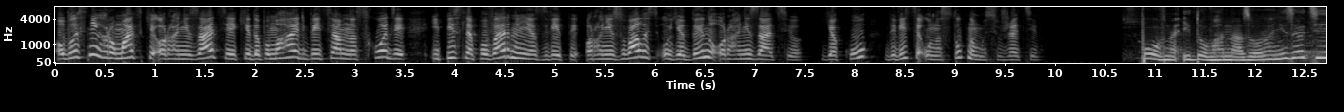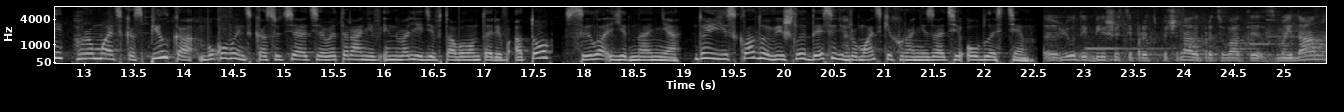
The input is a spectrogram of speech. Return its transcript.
Обласні громадські організації, які допомагають бійцям на сході, і після повернення звідти організувались у єдину організацію, яку дивіться у наступному сюжеті. Повна і довга назва організації громадська спілка Буковинська асоціація ветеранів інвалідів та волонтерів АТО Сила єднання. До її складу увійшли 10 громадських організацій області. Люди в більшості починали працювати з Майдану.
